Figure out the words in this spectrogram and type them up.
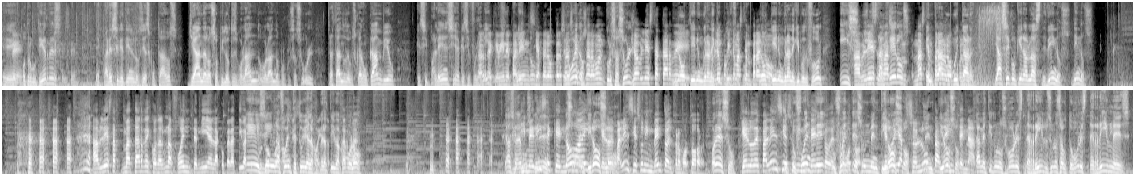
eh, Sí. Potro Gutiérrez, Sí, sí, sí. me parece que tienen los días contados. Ya andan los opilotes volando, volando por Cruz Azul, tratando de buscar un cambio. Que si Palencia, que si Claro fulanito. que viene. Palencia, pero, pero ¿sabes qué, bueno, José Ramón? Cruz Azul Yo hablé esta tarde. no tiene un gran hablé equipo un poquito de más temprano. No tiene un gran equipo de fútbol. Y sus Hablé esta más- extranjeros más temprano muy tarde. Ya sé con quién hablaste. Dinos, dinos. hablé esta tarde con alguna fuente mía en la cooperativa. que Sí, tú sí, no una conoces, fuente tuya en la a cooperativa, ¿cómo no? Ya Y me dice que no hay, mentiroso. que lo de Palencia es un invento del promotor. Por eso. Que lo de Palencia es un fuente, invento del tu fuente promotor. es un Que mentiroso. no hay absolutamente mentiroso. Te ha nada. metido unos goles terribles, unos autogoles terribles.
